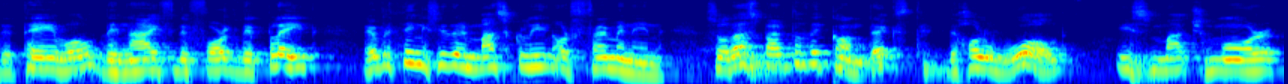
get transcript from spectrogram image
the table, the knife, the fork, the plate, everything is either masculine or feminine. So that's part of the context. The whole world is much more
